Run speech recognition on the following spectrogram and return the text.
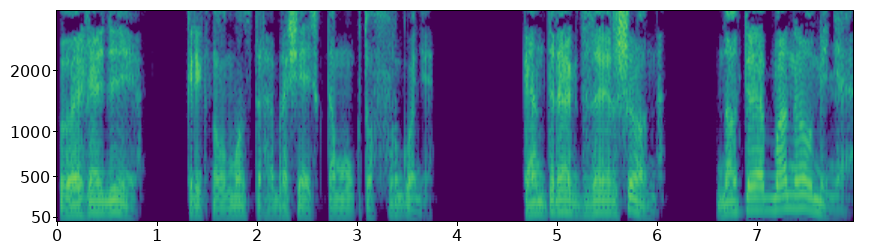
«Выходи!» — крикнул монстр, обращаясь к тому, кто в фургоне. «Контракт завершен. Но ты обманул меня.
